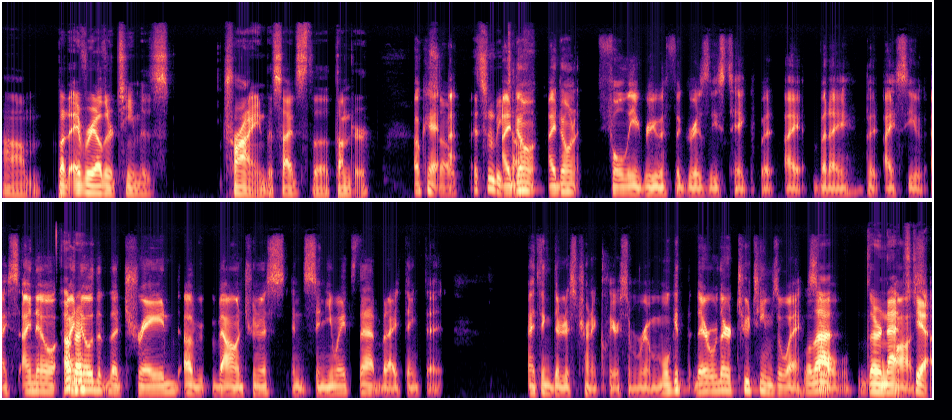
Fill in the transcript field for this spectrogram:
Um, but every other team is trying besides the Thunder. okay so I- it's gonna be. I tough. don't I don't fully agree with the Grizzlies take, but I but I but I see I, I know I know that the trade of Valanciunas insinuates that, but I think that I think they're just trying to clear some room. We'll get there. They're two teams away. Well, so that they're next. pause. Yeah.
